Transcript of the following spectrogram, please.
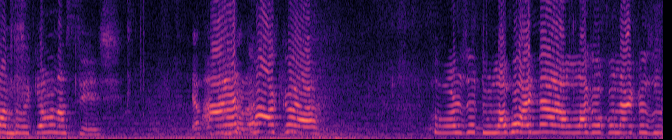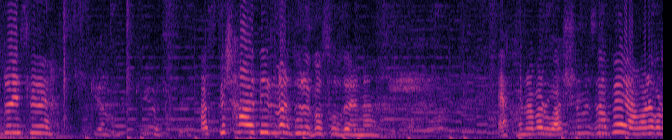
বান্ধবী কেমন আছিস? তোমার যে দুলা ভয় না আল্লাহ কপালে একটা জুটাইছে কেন? কি হয়েছে আজকে সাড়ে তিন মাস ধরে গোসল দেয় না। এখন আবার ওয়াশরুমে যাবে আমার আবার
